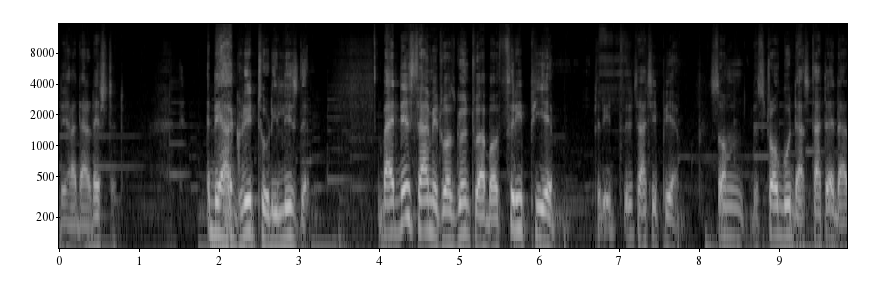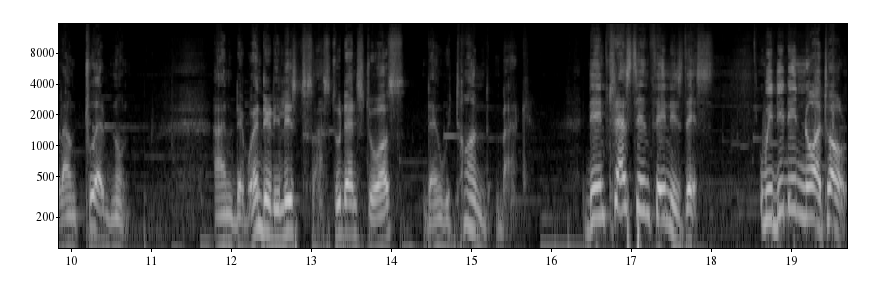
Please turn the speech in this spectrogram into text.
they had arrested. They agreed to release them. By this time, it was going to about 3 p.m., 3, 3.30 p.m. Some the struggle that started around 12 noon. And when they released our students to us, then we turned back. The interesting thing is this we didn't know at all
